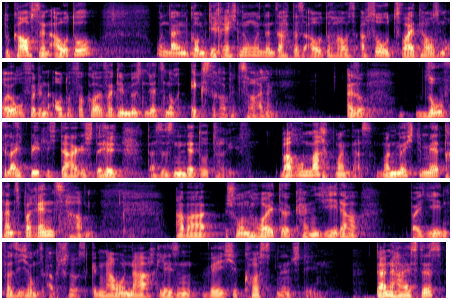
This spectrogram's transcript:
du kaufst ein Auto und dann kommt die Rechnung und dann sagt das Autohaus, ach so, 2000 Euro für den Autoverkäufer, die müssen sie jetzt noch extra bezahlen. Also so vielleicht bildlich dargestellt, das ist ein Nettotarif. Warum macht man das? Man möchte mehr Transparenz haben. Aber schon heute kann jeder bei jedem Versicherungsabschluss genau nachlesen, welche Kosten entstehen. Dann heißt es,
